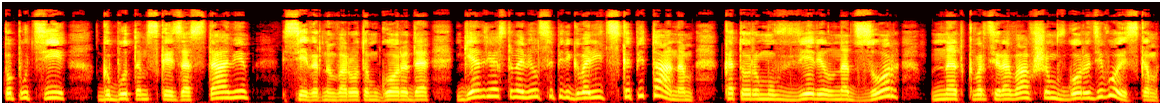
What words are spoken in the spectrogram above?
По пути к Бутомской заставе, северным воротам города, Генри остановился переговорить с капитаном, которому вверил надзор над квартировавшим в городе войском,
